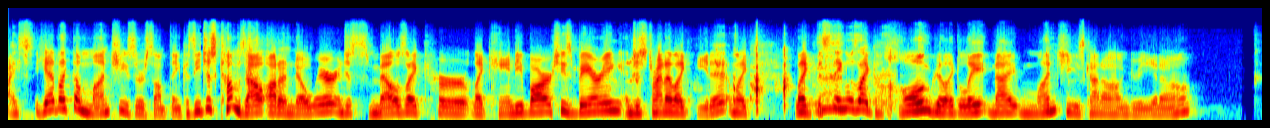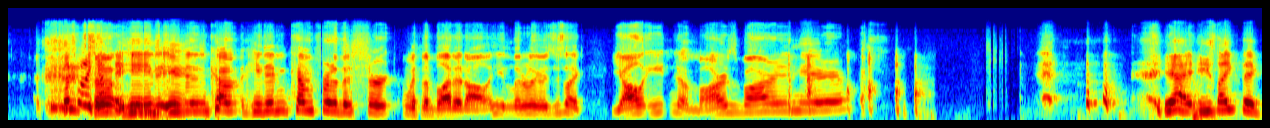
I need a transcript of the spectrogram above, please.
I he had like the munchies or something because he just comes out out of nowhere and just smells like her like candy bar she's bearing and just trying to like eat it. I'm like like this thing was like hungry, like late night munchies kind of hungry, you know. That's what I so kept he, he didn't come he didn't come for the shirt with the blood at all. He literally was just like, "Y'all eating a Mars bar in here?" yeah, he's like the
